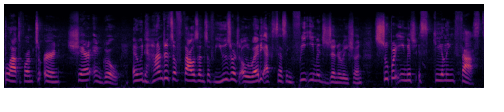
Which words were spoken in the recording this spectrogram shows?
platform to earn, share, and grow. And with hundreds of thousands of users already accessing free image generation, Super Image is scaling fast.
